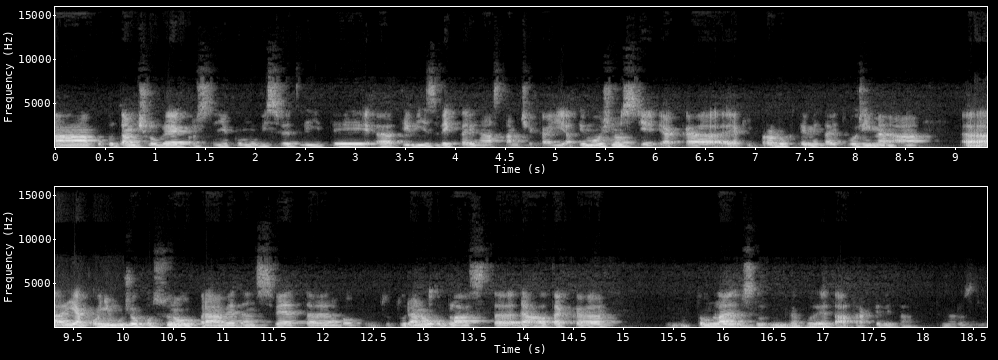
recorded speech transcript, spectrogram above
a pokud tam člověk prostě někomu vysvětlí ty, eh, ty výzvy, které nás tam čekají a ty možnosti, jak, eh, jaký produkty my tady tvoříme a jak oni můžou posunout právě ten svět nebo tu, tu danou oblast dál, tak v tomhle jako je ta atraktivita, ten rozdíl.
